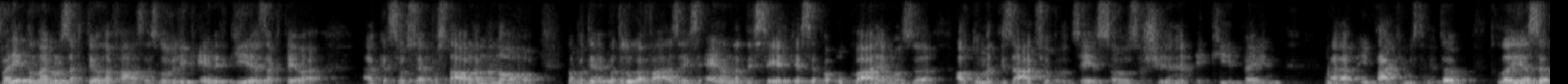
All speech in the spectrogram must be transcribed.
verjetno najbolj zahtevna faza, zelo veliko energije zahteva, uh, ker se vse postavlja na novo. No, potem je pa druga faza iz ena na deset, kjer se pa ukvarjamo z avtomatizacijo procesov, z širjenjem ekipe in, in takimi stvarmi. Tako da jaz se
